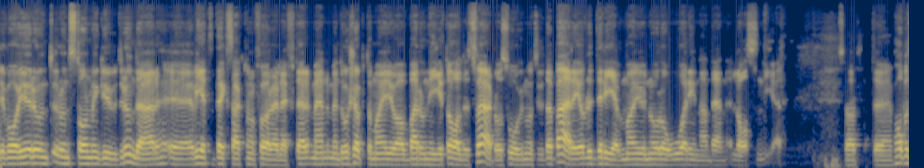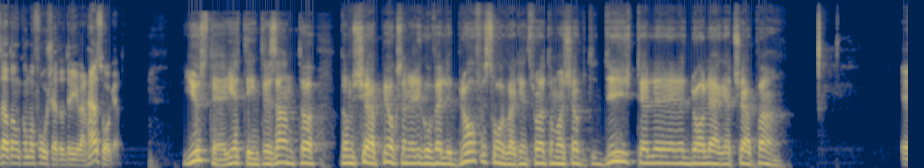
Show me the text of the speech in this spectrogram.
det var ju runt, runt stormen Gudrun där. Eh, jag vet inte exakt om de före eller efter, men, men då köpte man ju av baroniet Adelsvärd och såg Åtvidaberg och det drev man ju några år innan den lades ner. Så att, eh, hoppas att de kommer fortsätta att driva den här sågen. Just det, jätteintressant. Och de köper ju också när det går väldigt bra för sågverken. Tror du att de har köpt dyrt eller är det ett bra läge att köpa? Eh,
